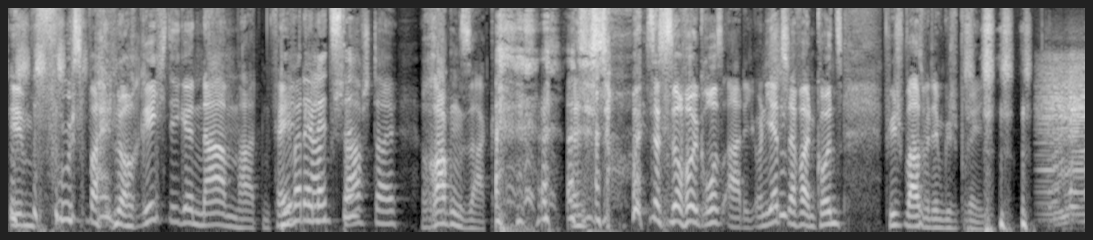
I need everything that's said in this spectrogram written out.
im Fußball noch richtige Namen hatten. Feldkamp, Wie war der letzte? Schafstall, Roggensack. Das ist, so, das ist so wohl großartig. Und jetzt Stefan Kunz. Viel Spaß mit dem Gespräch.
